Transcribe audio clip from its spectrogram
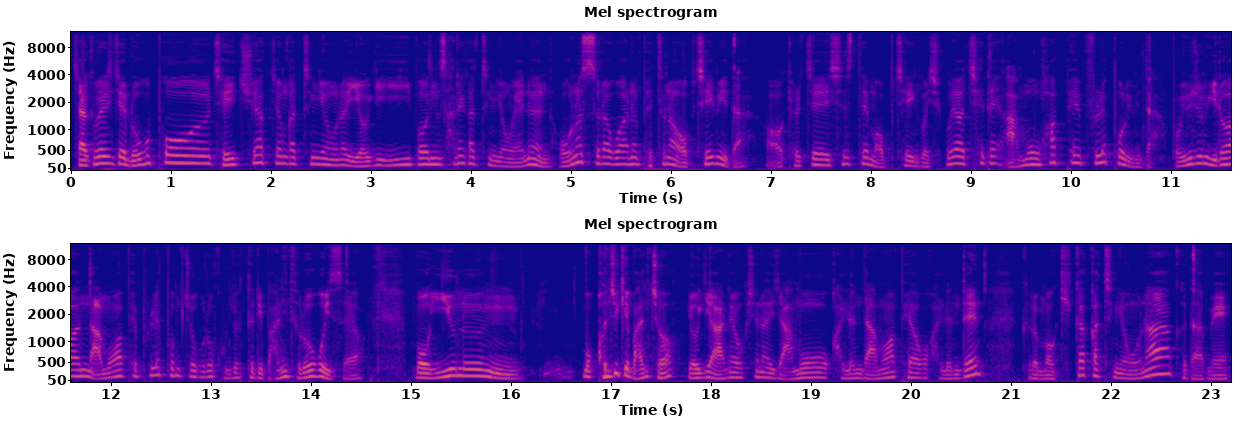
자 그러면 이제 Log4j 취약점 같은 경우는 여기 이번 사례 같은 경우에는 ONUS라고 하는 베트남 업체입니다 어, 결제 시스템 업체인 것이고요. 최대 암호화폐 플랫폼입니다. 뭐 요즘 이러한 암호화폐 플랫폼 쪽으로 공격들이 많이 들어오고 있어요. 뭐 이유는 뭐 건질 게 많죠. 여기 안에 혹시나 이제 암호 관련된 암호화폐하고 관련된 그런 뭐 키값 같은 경우나 그 다음에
